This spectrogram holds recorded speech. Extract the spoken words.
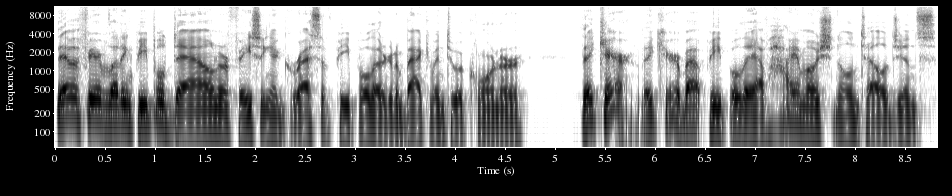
They have a fear of letting people down or facing aggressive people that are going to back them into a corner. They care. They care about people. They have high emotional intelligence.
